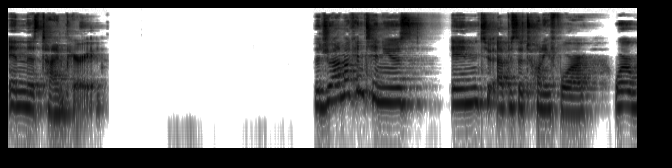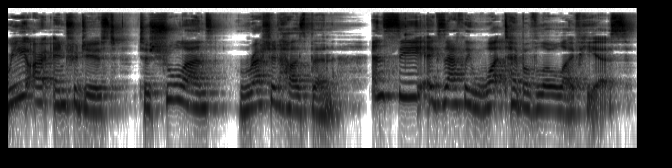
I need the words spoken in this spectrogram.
in this time period. The drama continues into episode 24, where we are introduced to Shulan's wretched husband and see exactly what type of lowlife he is.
